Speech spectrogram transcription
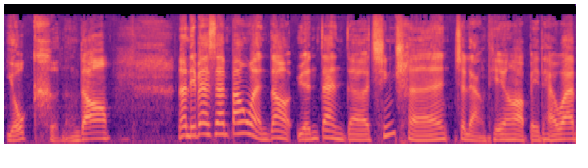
有可能的哦。那礼拜三傍晚到元旦的清晨，这两天啊，北台湾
